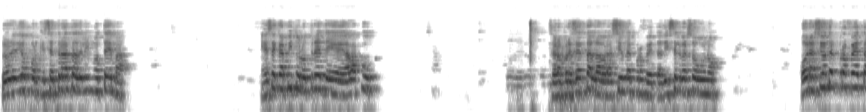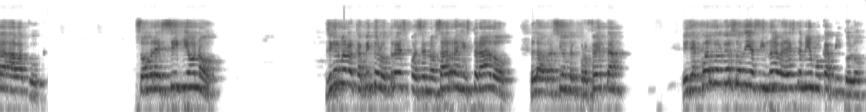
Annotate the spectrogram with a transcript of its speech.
Gloria a Dios porque se trata del mismo tema. En ese capítulo 3 de Habacuc se nos presenta la oración del profeta. Dice el verso 1. Oración del profeta Habacuc sobre Sigionot Así que hermano, el capítulo 3 pues se nos ha registrado la oración del profeta. Y de acuerdo al verso 19 de este mismo capítulo,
